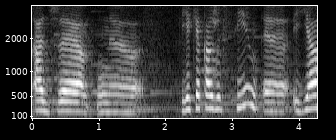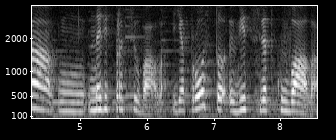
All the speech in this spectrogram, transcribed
Адже, е, як я кажу всім, е, я не відпрацювала, я просто відсвяткувала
